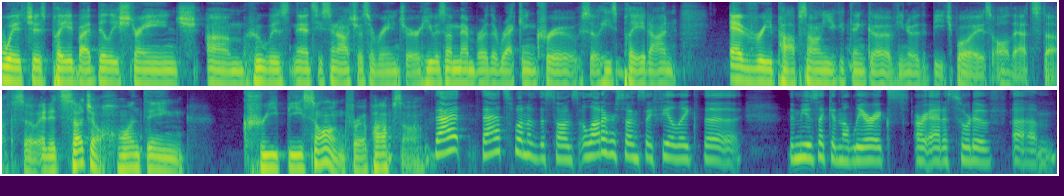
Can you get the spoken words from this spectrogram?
which is played by Billy Strange, um, who was Nancy Sinatra's arranger. He was a member of the Wrecking Crew. So he's played on every pop song you could think of, you know, the Beach Boys, all that stuff. So, and it's such a haunting, creepy song for a pop song. That that's one of the songs. A lot of her songs I feel like the the music and the lyrics are at a sort of um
